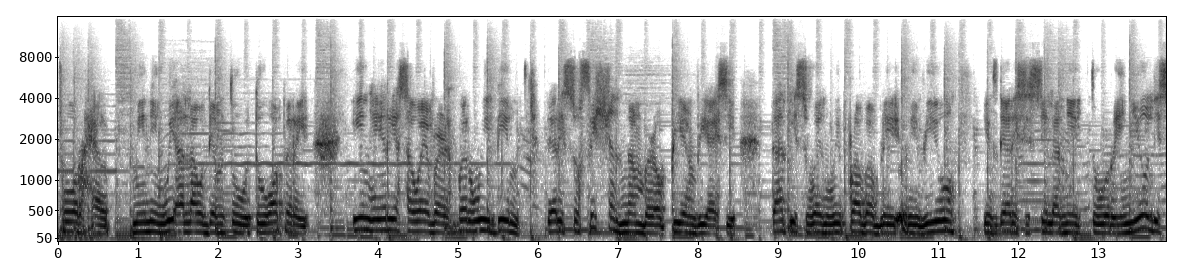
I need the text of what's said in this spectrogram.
for help, meaning we allow them to, to operate in areas, however, where we deem there is sufficient number of PMVIC. That is when we probably review if there is still a need to renew these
